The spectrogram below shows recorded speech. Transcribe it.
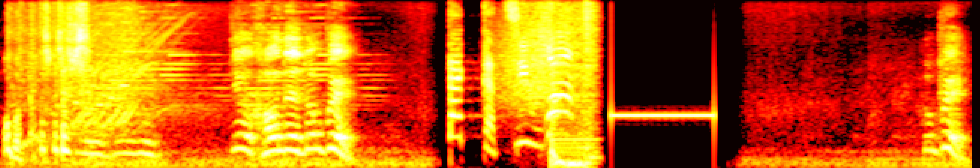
어 뭐야 뛰어 가운데 점프해. 같이 왕! 점프해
